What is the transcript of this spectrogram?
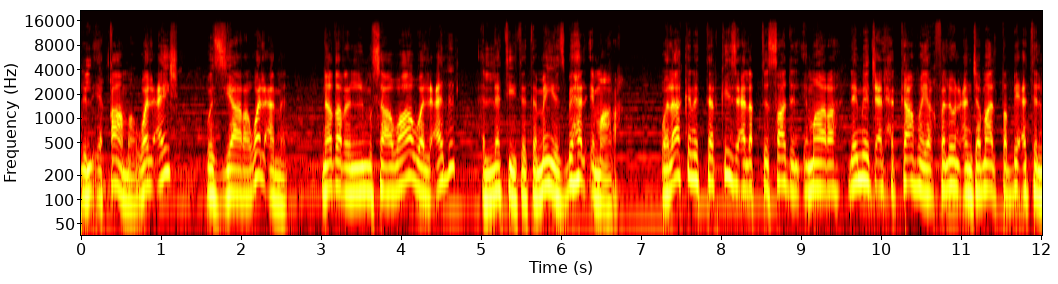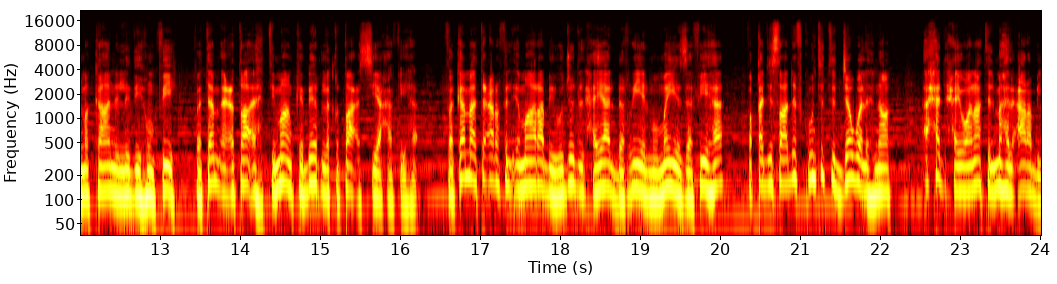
للإقامة والعيش والزيارة والعمل نظرا للمساواة والعدل التي تتميز بها الإمارة. ولكن التركيز على اقتصاد الإمارة لم يجعل حكامها يغفلون عن جمال طبيعة المكان الذي هم فيه فتم إعطاء اهتمام كبير لقطاع السياحة فيها. فكما تعرف الإمارة بوجود الحياة البرية المميزة فيها فقد يصادفك وأنت تتجول هناك أحد حيوانات المها العربي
